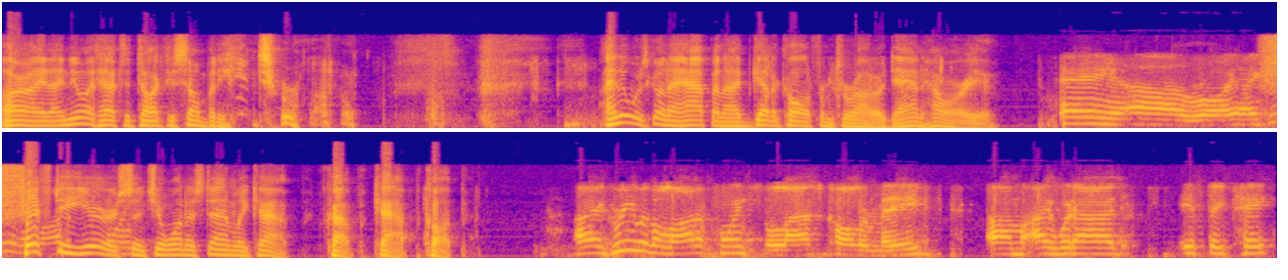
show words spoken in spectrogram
All right, I knew I'd have to talk to somebody in Toronto. I knew it was going to happen. I'd get a call from Toronto. Dan, how are you? Hey, uh, Roy. I agree with a lot 50 years points- since you won a Stanley Cup. Cup, cap, cup. I agree with a lot of points the last caller made. Um, I would add, if they take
